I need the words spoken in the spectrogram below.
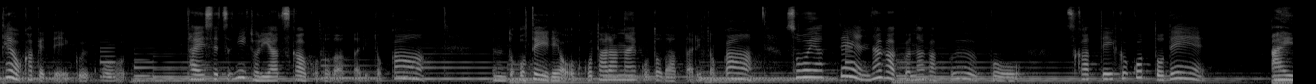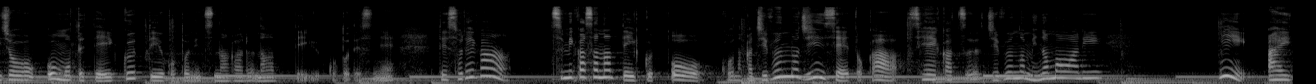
う手をかけていくこう大切に取り扱うことだったりとか、うんと、お手入れを怠らないことだったりとかそうやって長く長くこう使っていくことで愛情を持てていくっていうことにつながるなっていうことですね。でそれが積み重なっていくとこうなんか自分の人生とか生活自分の身の回りに愛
